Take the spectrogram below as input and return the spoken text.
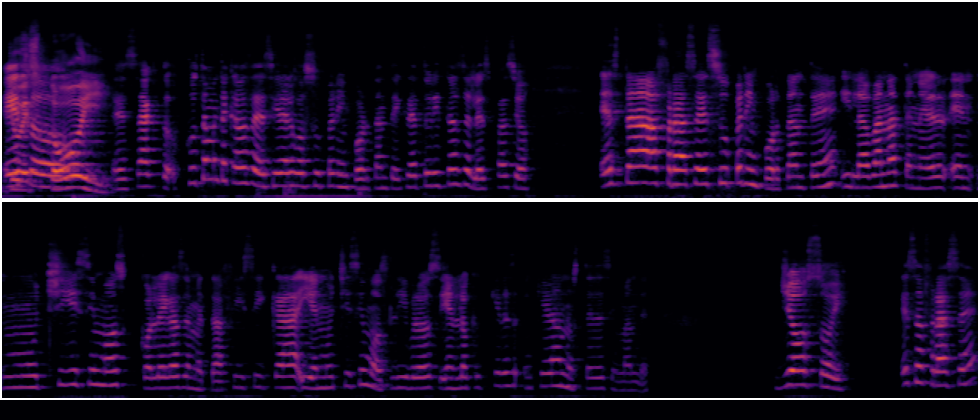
yo estoy. Exacto. Justamente acabas de decir algo súper importante, criaturitas del espacio. Esta frase es súper importante y la van a tener en muchísimos colegas de metafísica y en muchísimos libros y en lo que quieran ustedes y manden. Yo soy. Esa frase,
